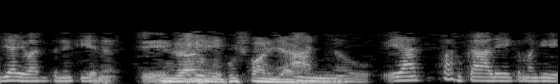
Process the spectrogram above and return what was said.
ජයවර්ධන කියන ඉන්ද්‍රාණි පුෂ්පාණි ජයවර්ධන. අන්න එයාත් පහු කාලයක මගේ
